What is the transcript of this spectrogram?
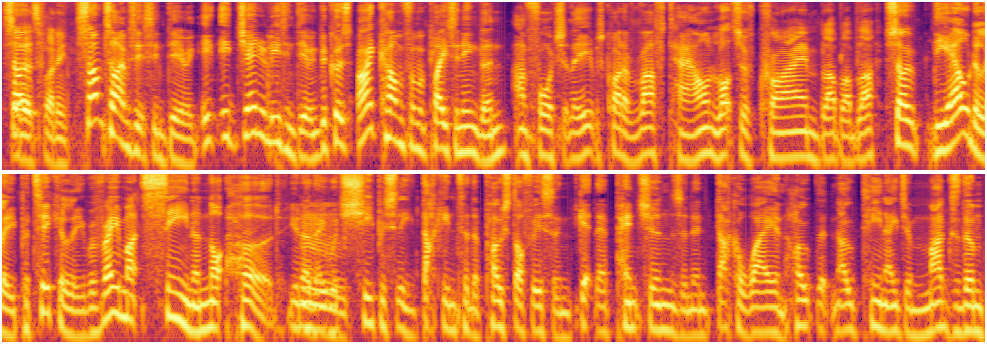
So That's funny. Sometimes it's endearing. It, it genuinely is endearing because I come from a place in England. Unfortunately, it was quite a rough town, lots of crime, blah blah blah. So the elderly, particularly, were very much seen and not heard. You know, they would hmm. sheepishly duck into the post office and get their pensions, and then duck away and hope that no teenager mugs them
